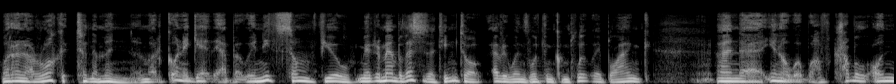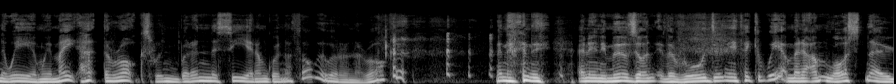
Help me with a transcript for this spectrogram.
we're on a rocket to the moon and we're going to get there, but we need some fuel. I mean, remember, this is a team talk. Everyone's looking completely blank. And, uh, you know, we'll, we'll have trouble on the way and we might hit the rocks when we're in the sea. And I'm going, I thought we were on a rocket. And then, he, and then he moves on to the road, and you think, "Wait a minute, I'm lost now."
